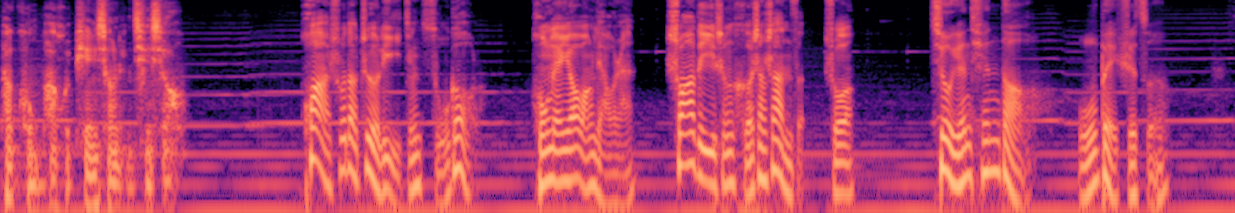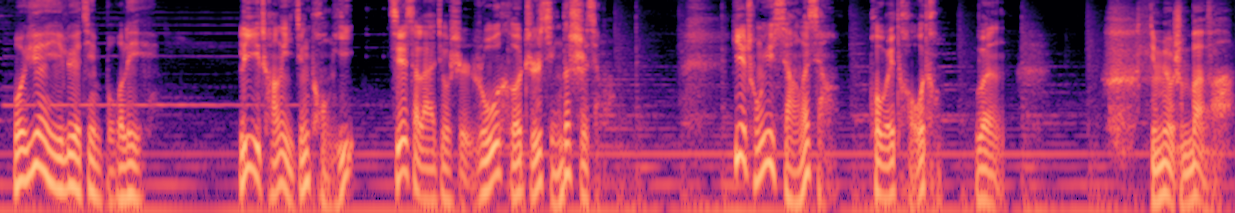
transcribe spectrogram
他恐怕会偏向林清霄。”话说到这里已经足够了。红莲妖王了然，唰的一声合上扇子，说：“救援天道，吾辈之责，我愿意略尽薄力。”立场已经统一，接下来就是如何执行的事情了。叶崇玉想了想，颇为头疼，问。你们有什么办法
